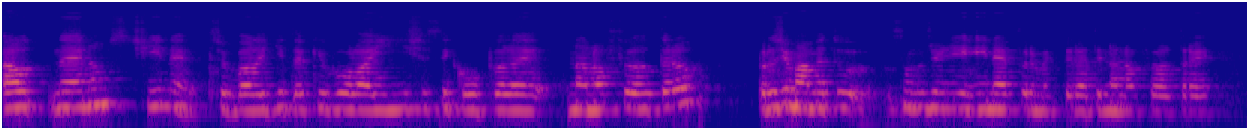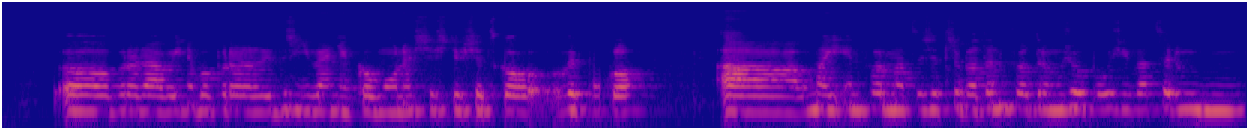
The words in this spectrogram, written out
Ale nejenom z Číny, třeba lidi taky volají, že si koupili nanofiltr, protože máme tu samozřejmě i jiné firmy, které ty nanofiltry uh, prodávají nebo prodali dříve někomu, než ještě všecko vypuklo. A mají informace, že třeba ten filtr můžou používat sedm dní.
